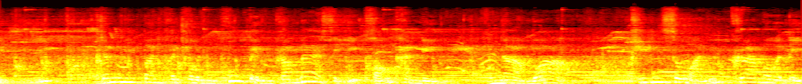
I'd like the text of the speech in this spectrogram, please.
ถิ่นนี้ยังมีบรรพชนผู้เป็นพระแม่สีของแผ่นดินนามว่าพิมสวรรค์ครามวตี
